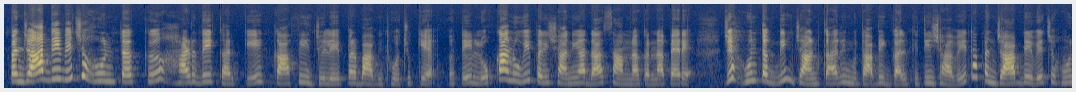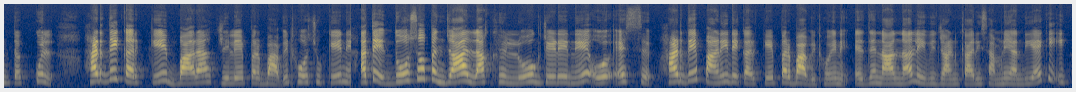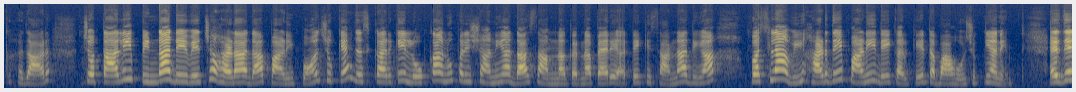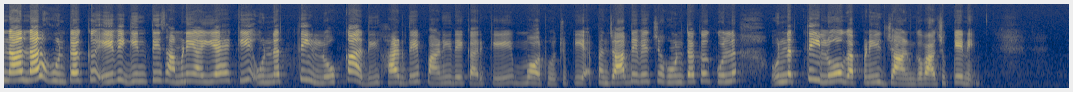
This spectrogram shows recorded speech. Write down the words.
ਪੰਜਾਬ ਦੇ ਵਿੱਚ ਹੁਣ ਤੱਕ ਹੜ੍ਹ ਦੇ ਕਰਕੇ ਕਾਫੀ ਜ਼ਿਲ੍ਹੇ ਪ੍ਰਭਾਵਿਤ ਹੋ ਚੁੱਕੇ ਹੈ ਅਤੇ ਲੋਕਾਂ ਨੂੰ ਵੀ ਪਰੇਸ਼ਾਨੀਆਂ ਦਾ ਸਾਹਮਣਾ ਕਰਨਾ ਪੈ ਰਿਹਾ। ਹੈ ਜੇ ਹੁਣ ਤੱਕ ਦੀ ਜਾਣਕਾਰੀ ਮੁਤਾਬਿਕ ਗੱਲ ਕੀਤੀ ਜਾਵੇ ਤਾਂ ਪੰਜਾਬ ਦੇ ਵਿੱਚ ਹੁਣ ਤੱਕ ਕੁੱਲ ਹੜ੍ਹ ਦੇ ਕਰਕੇ 12 ਜ਼ਿਲ੍ਹੇ ਪ੍ਰਭਾਵਿਤ ਹੋ ਚੁੱਕੇ ਨੇ ਅਤੇ 250 ਲੱਖ ਲੋਕ ਜਿਹੜੇ ਨੇ ਉਹ ਇਸ ਹੜ੍ਹ ਦੇ ਪਾਣੀ ਦੇ ਕਰਕੇ ਪ੍ਰਭਾਵਿਤ ਹੋਏ ਨੇ। ਇਸ ਦੇ ਨਾਲ ਨਾਲ ਇਹ ਵੀ ਜਾਣਕਾਰੀ ਸਾਹਮਣੇ ਆਂਦੀ ਹੈ ਕਿ 1044 ਪਿੰਡਾਂ ਦੇ ਵਿੱਚ ਹੜ੍ਹਾਂ ਦਾ ਪਾਣੀ ਪਹੁੰਚ ਚੁੱਕਿਆ ਜਿਸ ਕਰਕੇ ਲੋਕਾਂ ਨੂੰ ਪਰੇਸ਼ਾਨੀਆਂ ਦਾ ਸਾਹਮਣਾ ਕਰਨਾ ਪੈ ਰਿਹਾ ਅਤੇ ਕਿਸਾਨਾਂ ਦੀਆਂ ਫਸਲਾਂ ਵੀ ਹੜ੍ਹ ਦੇ ਪਾਣੀ ਦੇ ਕਰਕੇ ਤਬਾਹ ਹੋ ਚੁੱਕੀਆਂ ਨੇ। ਇਸ ਦੇ ਨਾਲ ਨਾਲ ਹੁਣ ਤੱਕ ਇਹ ਵੀ ਗਿਣਤੀ ਸਾਹਮਣੇ ਆਈ ਹੈ ਕਿ 29 ਲੋਕਾਂ ਦੀ ਹੜ੍ਹ ਦੇ ਪਾਣੀ ਦੇ ਕਰਕੇ ਮੌਤ ਹੋ ਚੁੱਕੀ ਹੈ। ਪੰਜਾਬ ਦੇ ਵਿੱਚ ਹੁਣ ਤੱਕ ਕੁੱਲ 29 ਲੋਕ ਆਪਣੀ ਜਾਨ ਗਵਾ ਚੁੱਕੇ ਨੇ।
